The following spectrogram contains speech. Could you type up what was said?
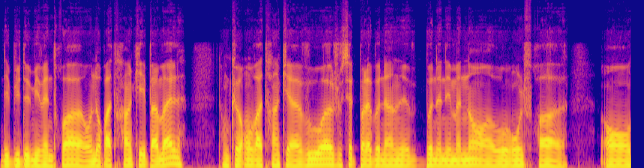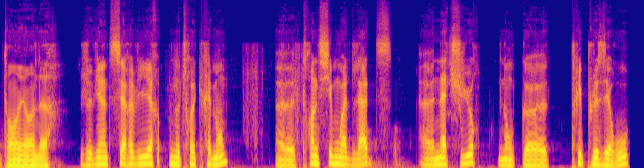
début 2023, on aura trinqué pas mal. Donc on va trinquer à vous. Je vous souhaite pas la bonne année, bonne année maintenant. hein, on, le fera en temps et en heure. Je viens de servir notre crément, euh, 36 mois de latte, nature, donc triple zéro,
